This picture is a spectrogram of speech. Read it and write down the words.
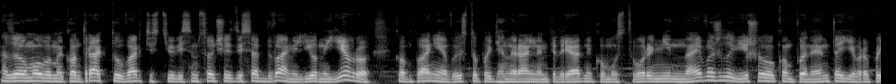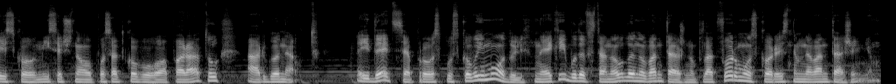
За умовами контракту вартістю 862 мільйони євро. Компанія виступить генеральним підрядником у створенні найважливішого компонента європейського місячного посадкового апарату Argonaut. Йдеться про спусковий модуль, на який буде встановлено вантажну платформу з корисним навантаженням.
